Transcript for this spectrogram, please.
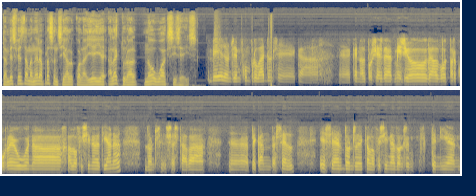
també es fes de manera presencial quan la llei electoral no ho exigeix. Bé, doncs hem comprovat doncs, eh, que, eh, que en el procés d'admissió del vot per correu en a, a l'oficina de Tiana doncs s'estava eh, pecant de cel és cert doncs, que a l'oficina doncs, tenien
